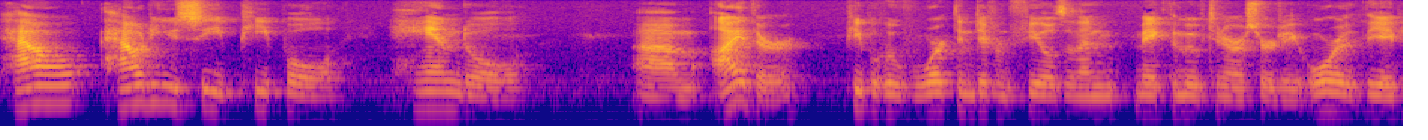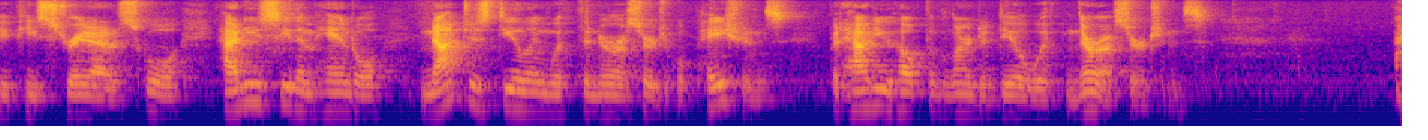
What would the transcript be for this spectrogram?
How how do you see people handle um, either people who've worked in different fields and then make the move to neurosurgery, or the APP straight out of school? How do you see them handle not just dealing with the neurosurgical patients, but how do you help them learn to deal with neurosurgeons?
